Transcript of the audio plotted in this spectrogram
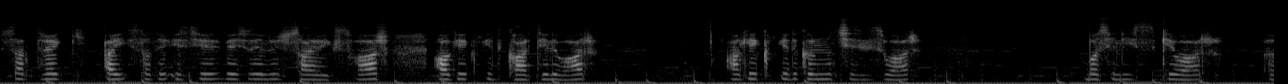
Star Trek ay Star Trek SC553 Cyrex var. AK-47 karteli var. AK-47 kırmızı çizgisi var. Basilisk'i var. Ee,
